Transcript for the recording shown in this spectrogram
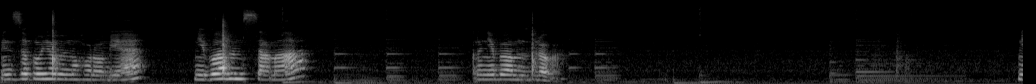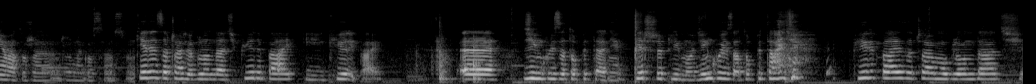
więc zapomniałabym o chorobie. Nie byłabym sama, ale nie byłabym zdrowa. Nie ma to żadnego sensu. Kiedy zaczęłaś oglądać PewDiePie i PewDiePie? E, dziękuję za to pytanie. Pierwsze primo, dziękuję za to pytanie. PewDiePie zaczęłam oglądać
